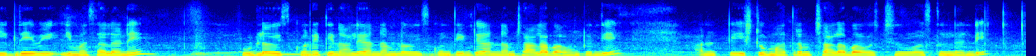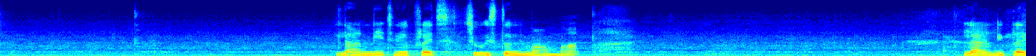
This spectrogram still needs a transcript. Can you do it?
ఈ గ్రేవీ ఈ మసాలాని ఫుడ్లో వేసుకొని తినాలి అన్నంలో వేసుకొని తింటే అన్నం చాలా బాగుంటుంది. టేస్ట్ మాత్రం చాలా బాగా వచ్చు వస్తుందండి. ఇలా అన్నీ ఫ్రై చూపిస్తుంది మా అమ్మ. ఇలా అన్నీ ఫ్రై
